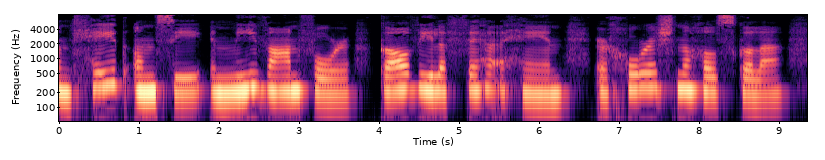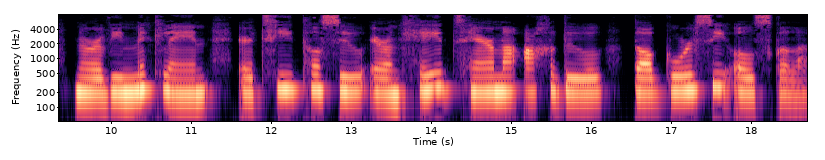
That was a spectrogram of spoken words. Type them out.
an chéad ionsaí i míbhán fómhair dhá mhíle fiche a haon ar chórais na hOllscoile nuair a bhí Mic Léinn ar tí tosú ar an chéad téarma achadúil dá gcúrsaí ollscoile.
